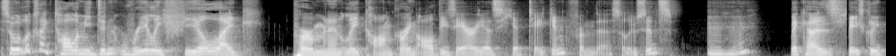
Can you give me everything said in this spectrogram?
so it looks like Ptolemy didn't really feel like permanently conquering all these areas he had taken from the Seleucids, mm-hmm. because basically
